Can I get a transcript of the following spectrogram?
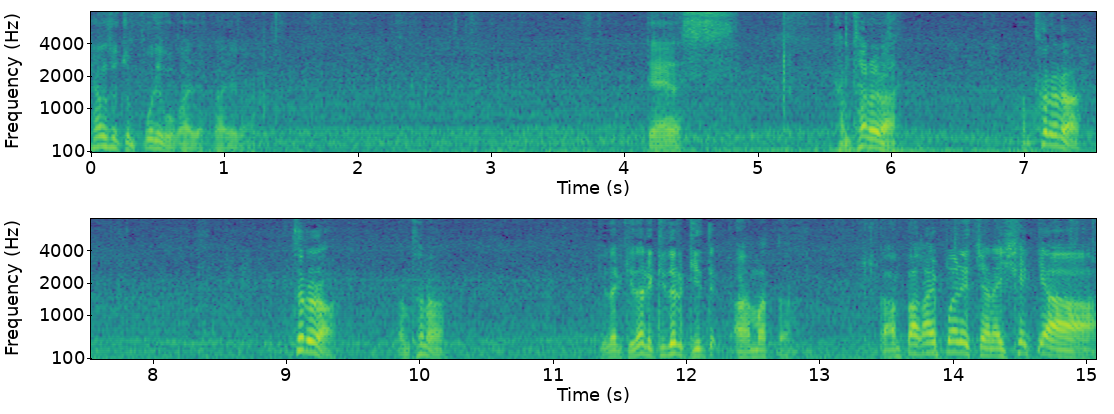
향수 좀 뿌리고 가야 될까, 얘가. 됐어. 한번 털어라. 한번 털어라. 털어라. 안 터나. 기다려, 기다려, 기다려, 기다려. 아, 맞다. 깜빡할 뻔했잖아, 이 새끼야.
